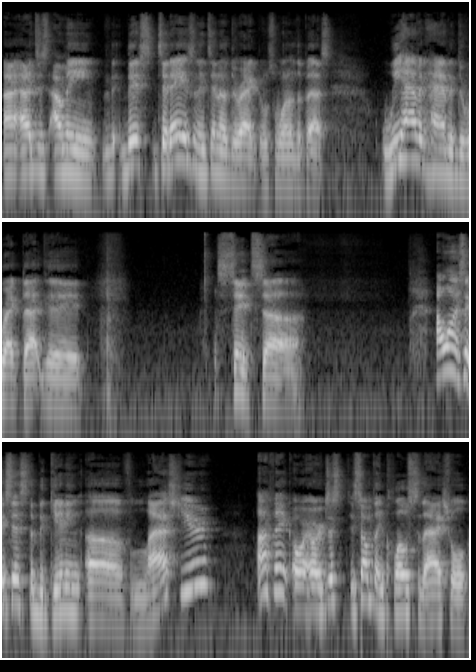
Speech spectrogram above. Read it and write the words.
I, I just, I mean, this today's Nintendo Direct was one of the best. We haven't had a direct that good since uh I want to say since the beginning of last year, I think, or or just something close to the actual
